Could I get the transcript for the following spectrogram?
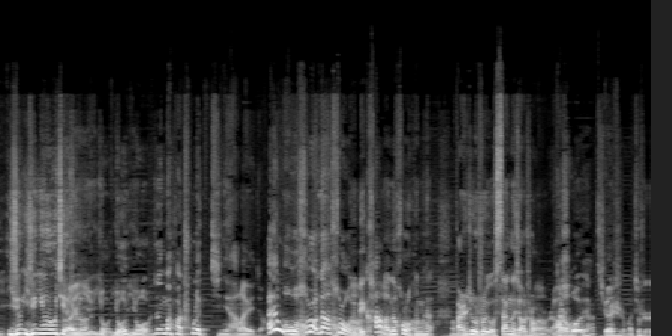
已经已经已经有解呃释了吗有？有有有，这个漫画出了几年了已经。哎，我我后边那后边我就没看了，嗯那后边我可能看，嗯反正就是说有三个小丑，嗯然后但是我想提的是什么？就是，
